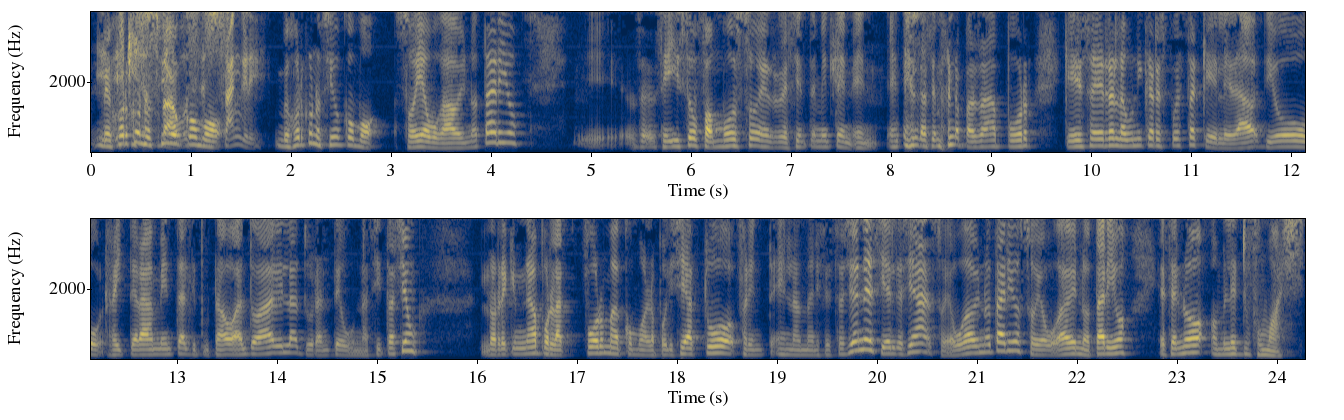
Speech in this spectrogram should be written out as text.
Mejor es que conocido babos, como- sangre. mejor conocido como Soy abogado y notario. Eh, se hizo famoso en- recientemente en, la semana pasada por que esa era la única respuesta que le dio reiteradamente al diputado Aldo Ávila durante una citación. Lo recriminaba por la forma como la policía actuó frente en las manifestaciones y él decía, soy abogado y notario, soy abogado y notario, es el nuevo omelette du fromage.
